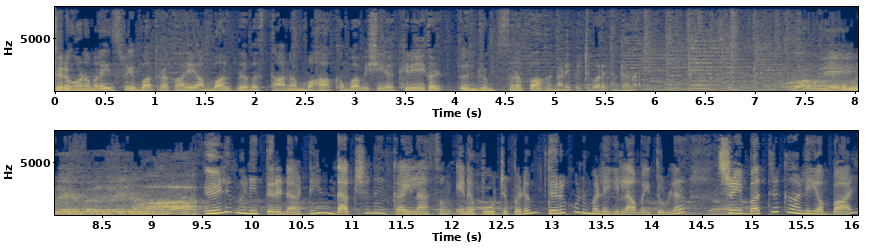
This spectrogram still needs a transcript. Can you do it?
திருகோணமலை ஸ்ரீ பத்ரகாளி அம்பாள் தேவஸ்தான மகா கும்பாபிஷேக கிரியைகள் இன்றும் சிறப்பாக நடைபெற்று வருகின்றன. ஏழுமணி திருநாட்டின் தக்ஷண கைலாசம் என போற்றப்படும் திருகோணமலையில் அமைந்துள்ள ஸ்ரீ பத்ரகாளி அம்பாள்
